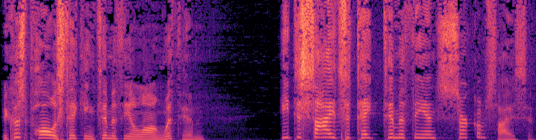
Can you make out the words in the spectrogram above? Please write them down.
Because Paul is taking Timothy along with him, he decides to take Timothy and circumcise him.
